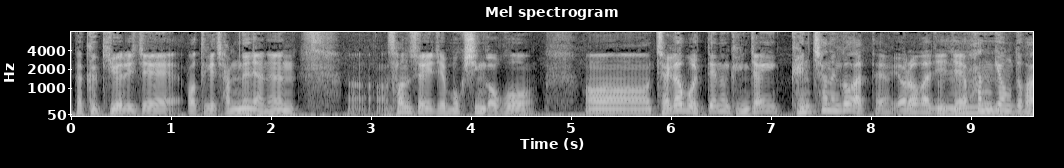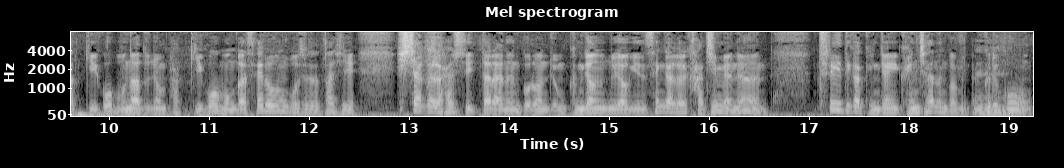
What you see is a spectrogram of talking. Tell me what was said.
그러니까 그 기회를 이제 어떻게 잡느냐는 어, 선수의 이제 몫인 거고 어, 제가 볼 때는 굉장히 괜찮은 것 같아요. 여러 가지 이제 음. 환경도 바뀌고 문화도 좀 바뀌고 뭔가 새로운 곳에서 다시 시작을 할 수 있다라는 그런 좀 긍정적인 생각을 가지면은 트레이드가 굉장히 괜찮은 겁니다. 음. 그리고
